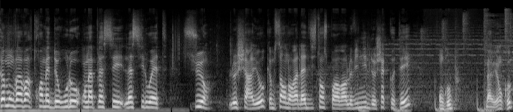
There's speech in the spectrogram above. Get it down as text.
comme on va avoir 3 mètres de rouleau, on a placé la silhouette sur le chariot. Comme ça, on aura de la distance pour avoir le vinyle de chaque côté. On coupe. Bah oui, on coupe.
